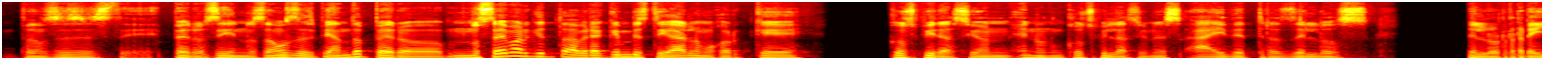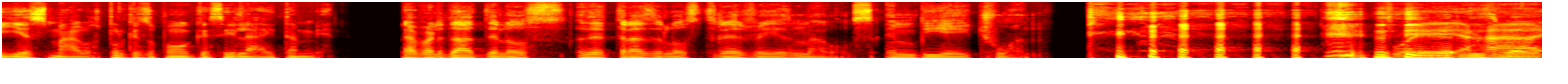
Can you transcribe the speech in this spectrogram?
Entonces, este, pero sí, nos estamos desviando, pero no sé, Marquito, habría que investigar a lo mejor qué conspiración, en un conspiraciones hay detrás de los de los Reyes Magos, porque supongo que sí la hay también. La verdad de los detrás de los tres Reyes Magos en VH1. Sí, ajá,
